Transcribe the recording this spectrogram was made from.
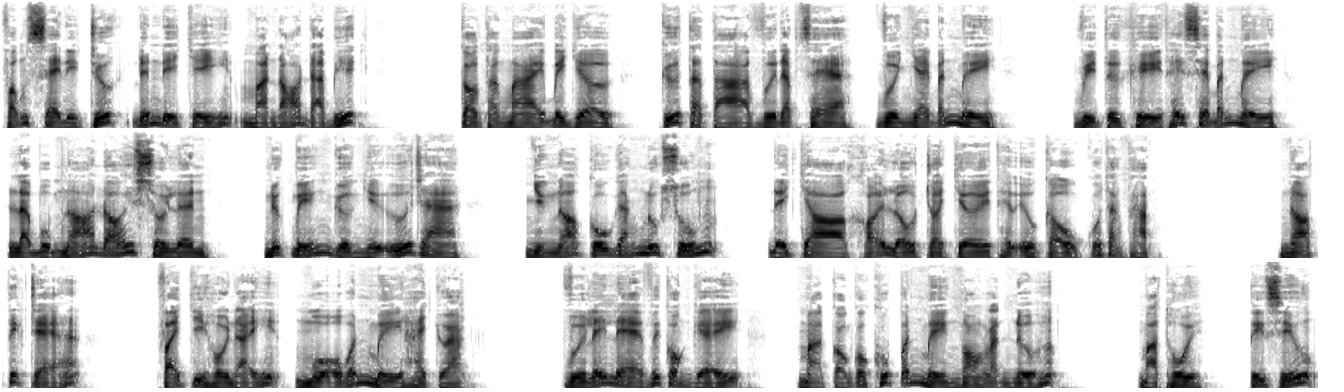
phóng xe đi trước đến địa chỉ mà nó đã biết. Còn thằng Mai bây giờ cứ tà tà vừa đạp xe vừa nhai bánh mì, vì từ khi thấy xe bánh mì là bụng nó đói sôi lên, nước miếng gần như ứa ra, nhưng nó cố gắng nuốt xuống để cho khỏi lộ trò chơi theo yêu cầu của thằng Thạch. Nó tiếc trẻ, phải chi hồi nãy mua ổ bánh mì hai choạc, vừa lấy le với con ghệ mà còn có khúc bánh mì ngon lành nữa. Mà thôi, tí xíu,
